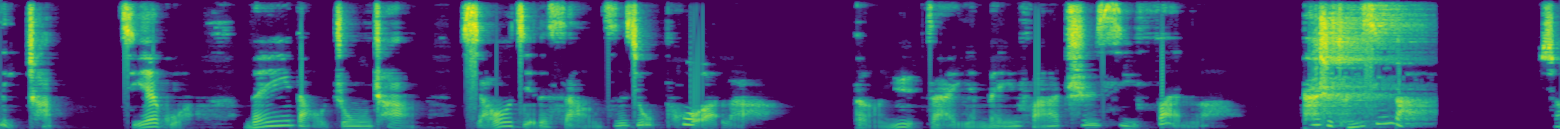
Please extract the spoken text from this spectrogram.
里唱。结果没到中唱，小姐的嗓子就破了。等于再也没法吃稀饭了。他是存心的。小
